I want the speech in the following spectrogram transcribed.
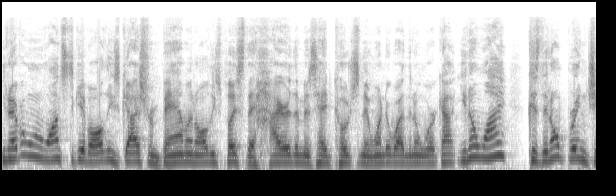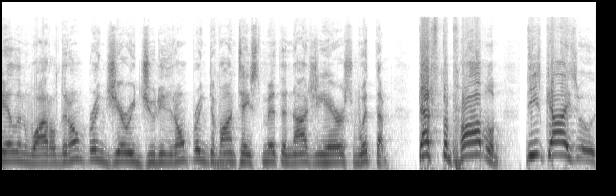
You know, everyone wants to give all these guys from Bama and all these places, they hire them as head coach and they wonder why they don't work out. You know why? Because they don't bring Jaylen Waddle, they don't bring Jerry Jeudy, they don't bring DeVonta Smith and Najee Harris with them. That's the problem. These guys, uh,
